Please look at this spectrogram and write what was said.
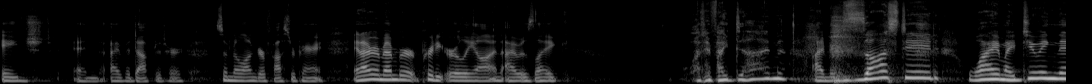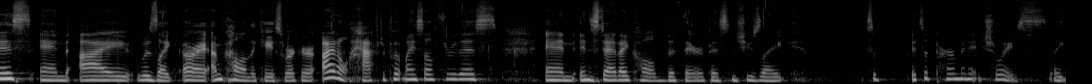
aged and I've adopted her, so no longer a foster parent. And I remember pretty early on, I was like, what have I done? I'm exhausted. Why am I doing this? And I was like, all right, I'm calling the caseworker. I don't have to put myself through this. And instead, I called the therapist, and she was like, it's a, it's a permanent choice. Like,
